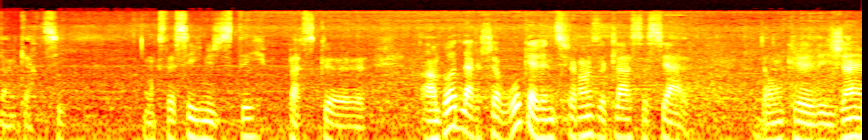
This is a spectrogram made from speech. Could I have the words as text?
dans le quartier. Donc, c'est assez inusité parce que en bas de la Sherbrooke, il y avait une différence de classe sociale. Donc, euh, les gens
